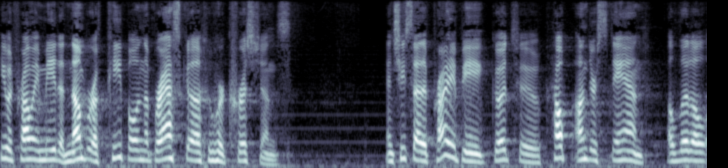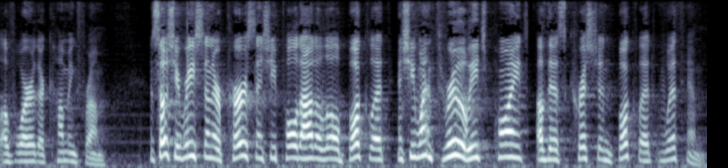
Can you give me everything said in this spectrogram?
he would probably meet a number of people in Nebraska who were Christians. And she said it'd probably be good to help understand a little of where they're coming from. And so she reached in her purse and she pulled out a little booklet and she went through each point of this Christian booklet with him.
